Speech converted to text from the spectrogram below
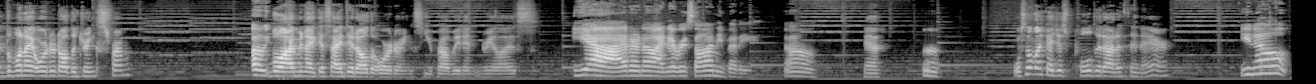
the one I ordered all the drinks from. Oh, Well, I mean, I guess I did all the ordering, so you probably didn't realize. yeah. I don't know. I never saw anybody. Oh, Well, it's not like I just pulled it out of thin air. you know,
